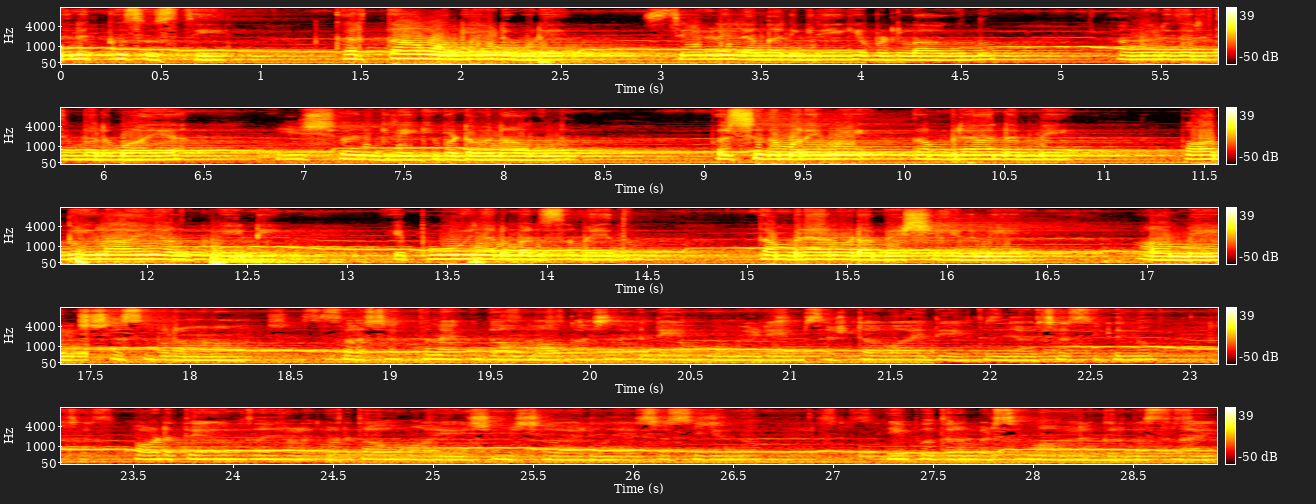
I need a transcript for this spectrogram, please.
നിനക്ക് സുസ്തി. കർത്താവ് അങ്ങയുടെ കൂടെ സ്ത്രീകളിൽ അങ്ങ് അനുഗ്രഹിക്കപ്പെട്ടതാകുന്നു അങ്ങയുടെ ദരത്തിൻ ഫലമായ ഈശോ അനുഗ്രഹിക്കപ്പെട്ടവനാകുന്നു. പരിശുദ്ധ മറിയമ്മേ തമ്പുരാന്റെ അമ്മേ പാപികളായ ഞങ്ങൾക്ക് വേണ്ടി എപ്പോഴും ഞാൻ മനസ്സമയതും തമ്പുരാനോട് അപേക്ഷിക്കണമേ. ആമേ വിശ്വസപ്രമാണം. സർശക്തനായ പിതാവും ആകാശത്തിന്റെയും ഭൂമിയുടെയും സൃഷ്ടവായ ദൈവത്തിൽ ഞാൻ വിശ്വസിക്കുന്നു. അവിടുത്തെ ഏകപുത്രൻ ഞങ്ങളുടെ കർത്താവുമായ യേശുമിശുവാരി ഞാൻ വിശ്വസിക്കുന്നു. ഈ പുത്രം പരിശുമാമലം ഗർഭസ്ഥനായി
